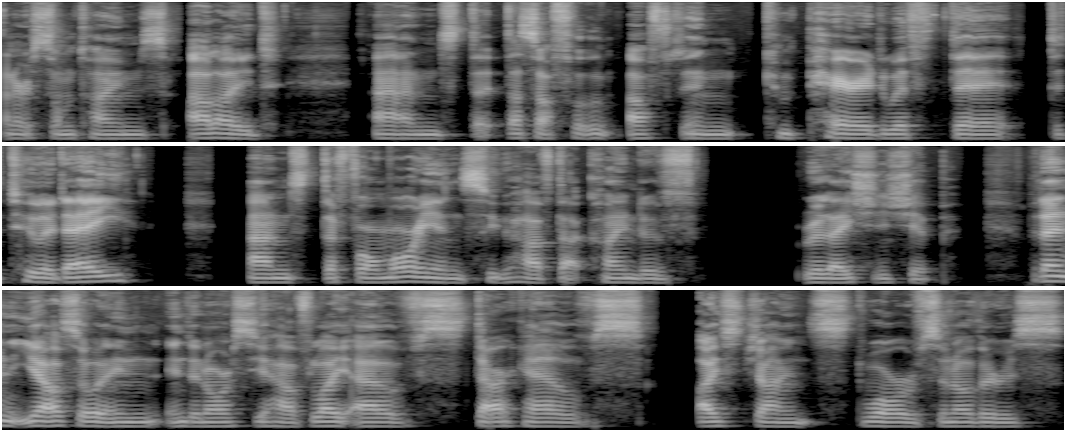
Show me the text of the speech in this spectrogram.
and are sometimes allied, and that, that's often often compared with the the Tuatha Dé, and the Fomorians who have that kind of relationship. But then you also in, in the Norse you have light elves, dark elves, ice giants, dwarves, and others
